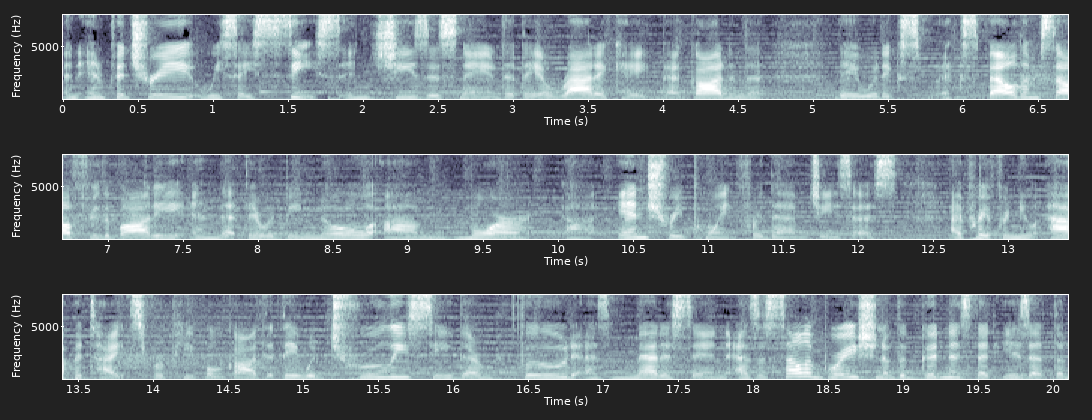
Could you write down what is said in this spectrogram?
an infantry. We say cease in Jesus' name, that they eradicate, that God, in the they would ex- expel themselves through the body and that there would be no um, more uh, entry point for them, Jesus. I pray for new appetites for people, God, that they would truly see their food as medicine, as a celebration of the goodness that is at the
